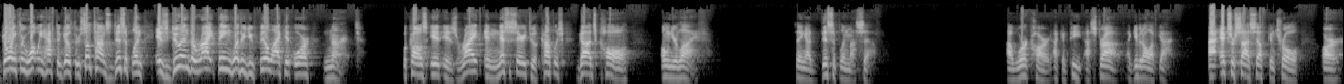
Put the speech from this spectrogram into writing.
going through what we have to go through. Sometimes discipline is doing the right thing whether you feel like it or not. Because it is right and necessary to accomplish God's call on your life. Saying, I discipline myself. I work hard. I compete. I strive. I give it all I've got. I exercise self control, or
